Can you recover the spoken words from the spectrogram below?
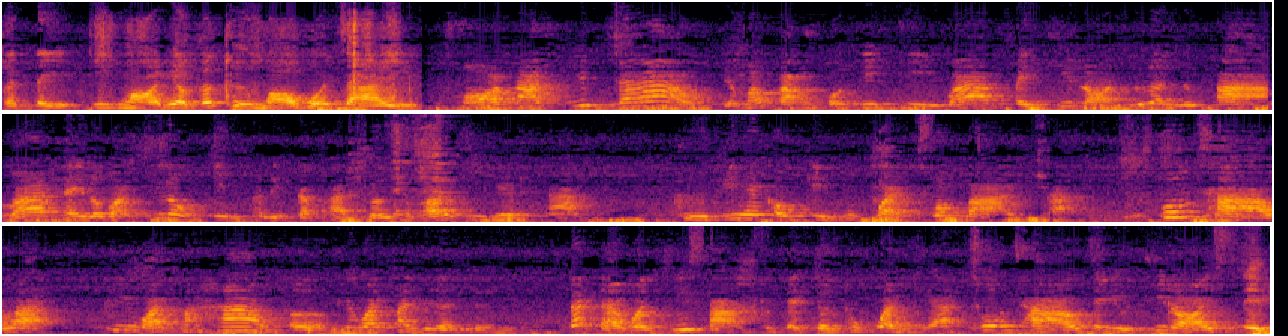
กติอีกหมอเดียวก็คือหมอหัวใจหมอนัดที่เก้าเดี๋ยวมาฟังผลอีกทีว่าเป็นที่หลอดเลือดหรือเปล่าว่าในระหว่างที่เรากินผลิตภัณฑ์โดยเฉพาะ EM นะคือพี่ให้เขากินทุกวันช่วงบ่ายค่ะ ช่วงเช้าอะพี่วัดมาห้าเออพี่วัดมาเดือนหนึ่งตั้งแต่วันที่สามสิบเอ็ดจนทุกวันเนี้ย ช่วงเช้าจะอยู่ที่ร้อยสิบ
